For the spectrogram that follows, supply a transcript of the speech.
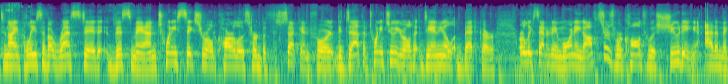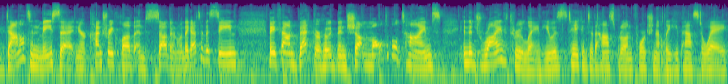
Tonight, police have arrested this man, 26 year old Carlos Heard II, for the death of 22 year old Daniel Betker. Early Saturday morning, officers were called to a shooting at a McDonald's in Mesa near Country Club and Southern. When they got to the scene, they found Betker, who had been shot multiple times in the drive through lane. He was taken to the hospital. Unfortunately, he passed away.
